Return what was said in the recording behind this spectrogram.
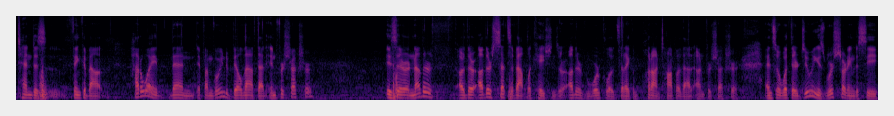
tend to think about how do I then, if I'm going to build out that infrastructure, is there another are there other sets of applications or other workloads that I can put on top of that infrastructure? And so what they're doing is we're starting to see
